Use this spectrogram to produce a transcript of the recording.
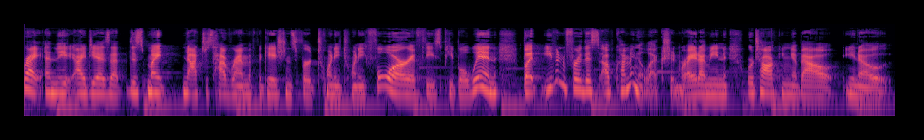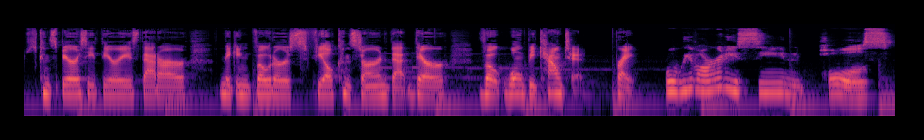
Right. And the idea is that this might not just have ramifications for 2024 if these people win, but even for this upcoming election, right? I mean, we're talking about, you know, conspiracy theories that are making voters feel concerned that their vote won't be counted. Right. Well, we've already seen polls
